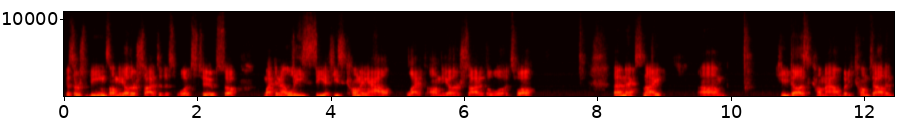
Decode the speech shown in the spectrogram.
because there's beans on the other sides of this woods too. So I can at least see if he's coming out like on the other side of the woods. Well, that next night, um, he does come out, but he comes out and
